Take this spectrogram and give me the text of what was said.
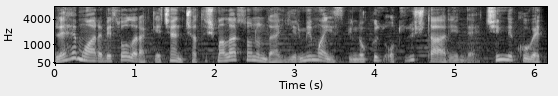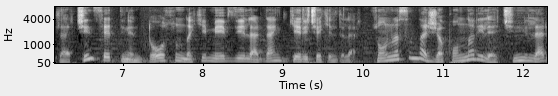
Rehe Muharebesi olarak geçen çatışmalar sonunda 20 Mayıs 1933 tarihinde Çinli kuvvetler Çin Seddi'nin doğusundaki mevzilerden geri çekildiler. Sonrasında Japonlar ile Çinliler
